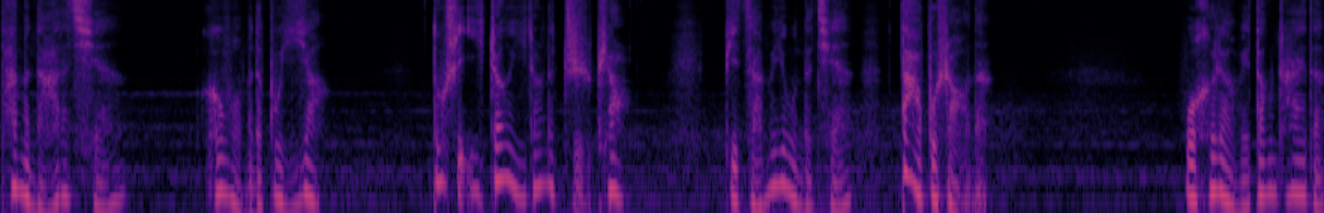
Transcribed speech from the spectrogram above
他们拿的钱和我们的不一样，都是一张一张的纸票，比咱们用的钱大不少呢。我和两位当差的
